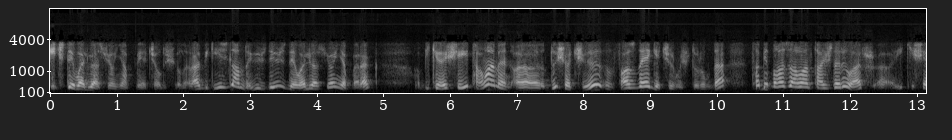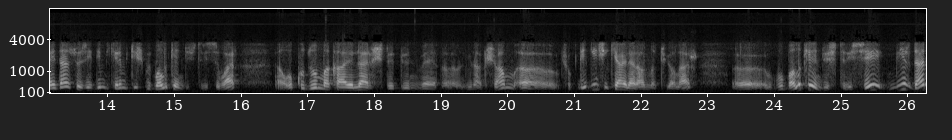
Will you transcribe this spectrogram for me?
iç devalüasyon yapmaya çalışıyorlar. Halbuki İzlanda yüzde yüz devalüasyon yaparak bir kere şeyi tamamen e, dış açığı fazlaya geçirmiş durumda. Tabi bazı avantajları var. E, iki şeyden söz edeyim. Bir kere müthiş bir balık endüstrisi var. Okuduğum makaleler işte dün ve dün akşam çok ilginç hikayeler anlatıyorlar. bu balık endüstrisi birden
